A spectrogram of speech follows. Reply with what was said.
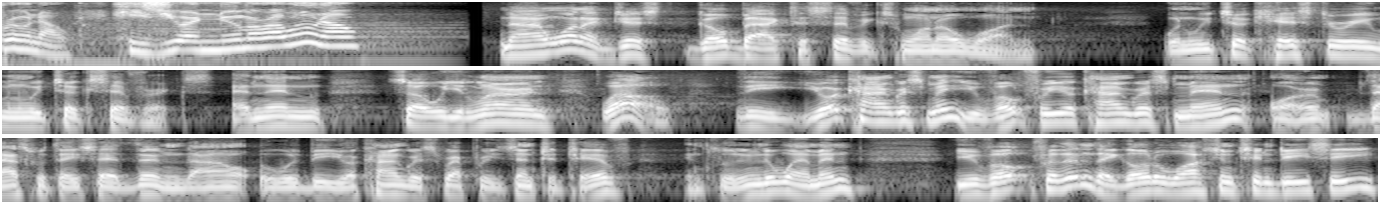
Bruno. He's your numero uno. Now, I want to just go back to Civics 101 when we took history, when we took civics. And then, so you learn, well, the your congressman, you vote for your congressmen, or that's what they said then. Now it would be your Congress representative, including the women. You vote for them, they go to Washington, D.C.,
